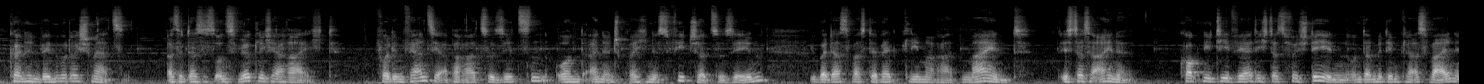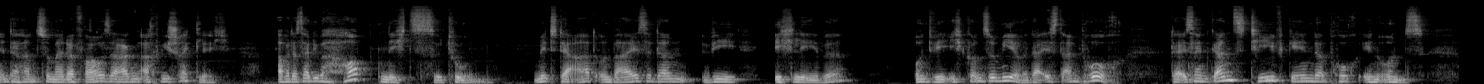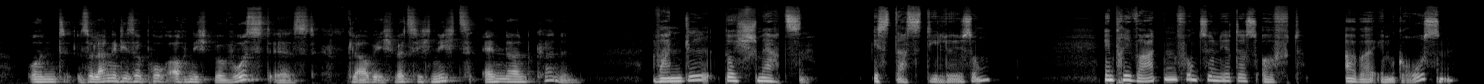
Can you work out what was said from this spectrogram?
können wir nur durch Schmerzen. Also, dass es uns wirklich erreicht. Vor dem Fernsehapparat zu sitzen und ein entsprechendes Feature zu sehen über das, was der Weltklimarat meint, ist das eine. Kognitiv werde ich das verstehen und dann mit dem Glas Wein in der Hand zu meiner Frau sagen, ach wie schrecklich. Aber das hat überhaupt nichts zu tun mit der Art und Weise dann, wie ich lebe und wie ich konsumiere. Da ist ein Bruch. Da ist ein ganz tiefgehender Bruch in uns. Und solange dieser Bruch auch nicht bewusst ist, glaube ich, wird sich nichts ändern können. Wandel durch Schmerzen. Ist das die Lösung? Im Privaten funktioniert das oft, aber im Großen?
